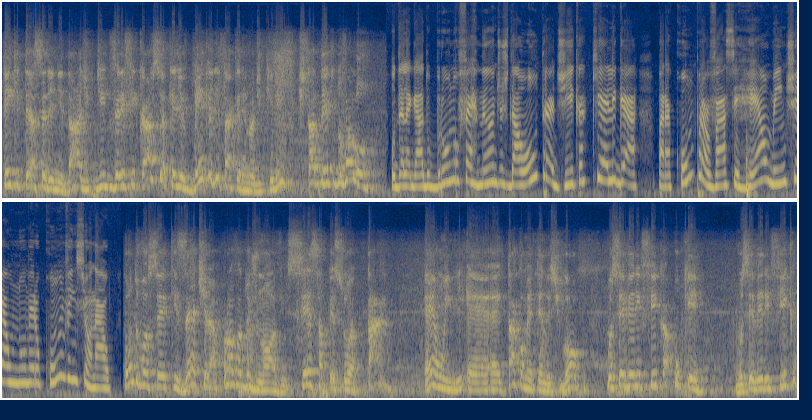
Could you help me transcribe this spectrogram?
tem que ter a serenidade de verificar se aquele bem que ele está querendo adquirir está dentro do valor. O delegado Bruno Fernandes dá outra dica que é ligar para comprovar se realmente é um número convencional. Quando você quiser tirar a prova dos nove, se essa pessoa tá é um é, é, tá cometendo esse golpe, você verifica o quê? Você verifica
